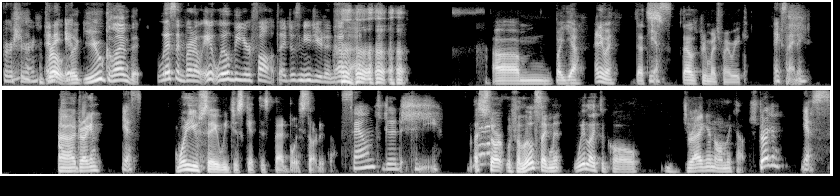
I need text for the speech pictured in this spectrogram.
for sure. Bro? it- like you climbed it." listen, Berto, it will be your fault. I just need you to know that. um, but yeah. Anyway, that's Yes. that was pretty much my week. Exciting. Uh, Dragon, Yes. what do you say we just get this bad boy started? Sounds good to me. Let's start with a little segment we like to call Dragon on the Couch. Dragon, Yes.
